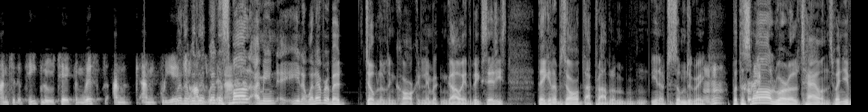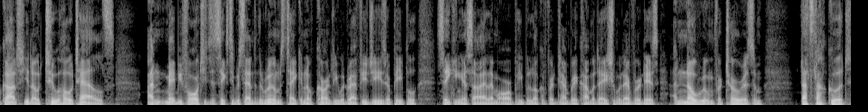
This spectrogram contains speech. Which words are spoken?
and to the people who've taken risks and and create the- jobs with, the- with the small, I mean, you know, whatever about Dublin and Cork and Limerick and Galway and the big cities, they can absorb that problem, you know, to some degree. But the Mm-hmm. Correct. small rural towns, when you've got, you know, two hotels and maybe 40 to 60% of the rooms taken up currently with refugees or people seeking asylum or people looking for temporary accommodation, whatever it is, and no room for tourism, that's not good.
